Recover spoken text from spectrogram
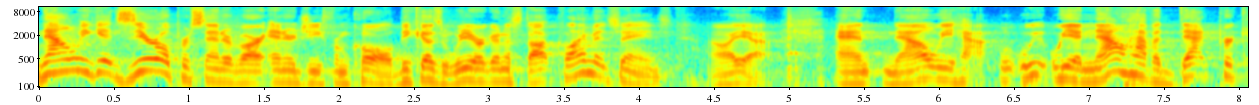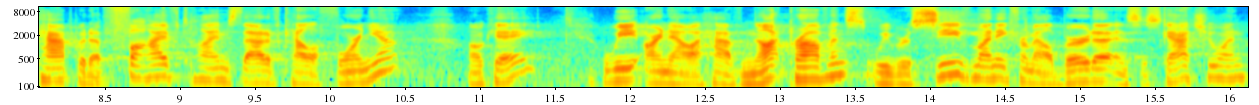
Now we get 0% of our energy from coal because we are going to stop climate change. Oh, yeah. And now we, have, we, we now have a debt per capita five times that of California. Okay? We are now a have not province. We receive money from Alberta and Saskatchewan.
